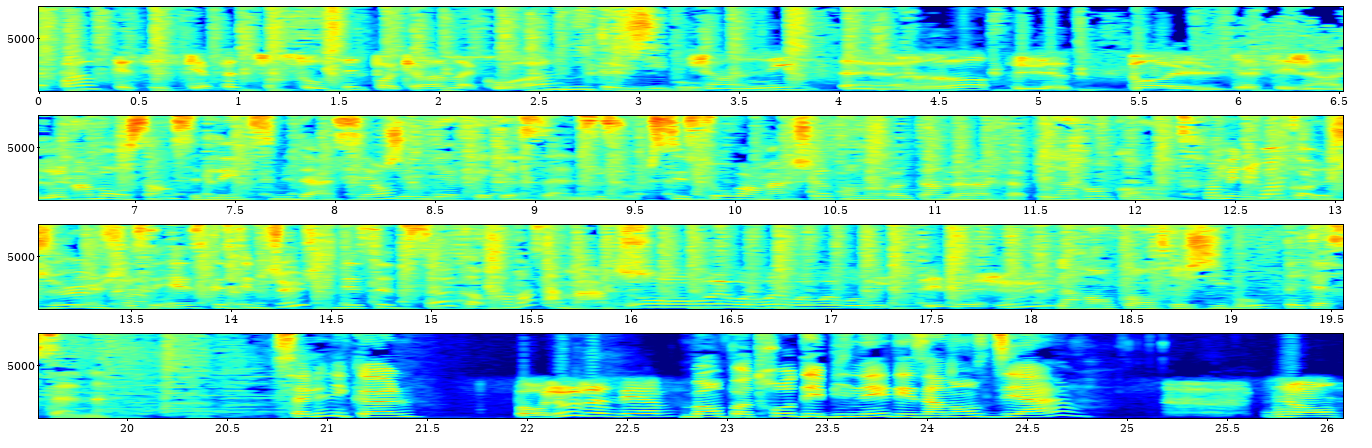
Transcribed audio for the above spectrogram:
Je pense que c'est ce qui a fait sursauter le procureur de la Couronne. Nicole Gibault. J'en ai un ras le bol de ces gens-là. À mon sens, c'est de l'intimidation. Geneviève Peterson. C'est ça. Puis C'est sauve en marchette, on aura le temps de le rattraper. La rencontre. Non, mais toi, comme juge, est-ce que c'est le juge qui décide ça? Com- Comment ça marche? Oui, oui, oui, oui, oui, oui, oui, oui. C'est le juge. La rencontre Gibault-Peterson. Salut, Nicole. Bonjour, Geneviève. Bon, pas trop débiné des annonces d'hier? Non,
